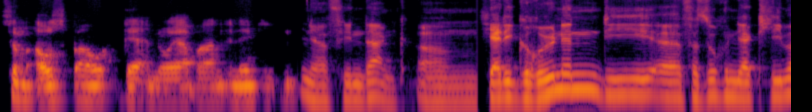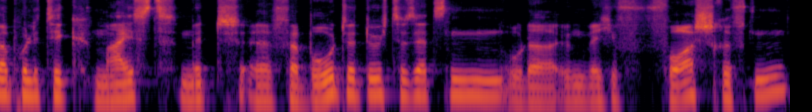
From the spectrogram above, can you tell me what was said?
zum Ausbau der erneuerbaren Energien. Ja, vielen Dank. Ähm, ja, die Grünen, die äh, versuchen ja Klimapolitik meist mit äh, Verbote durchzusetzen oder irgendwelche Vorschriften.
